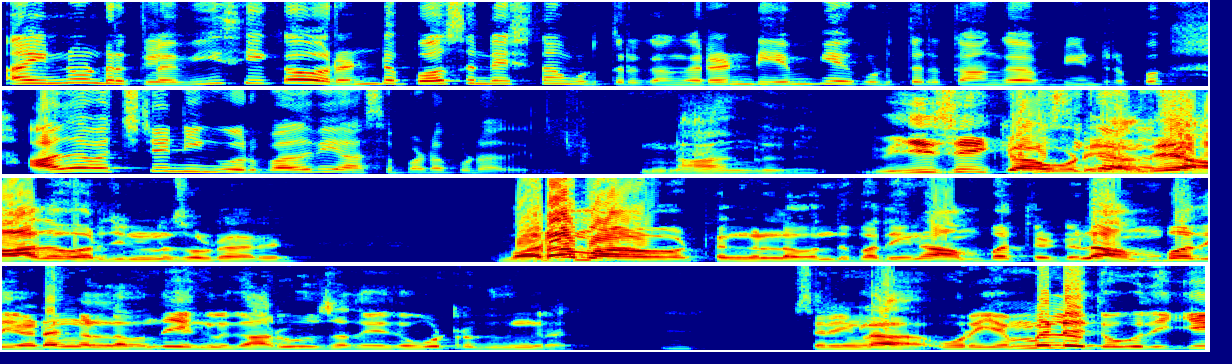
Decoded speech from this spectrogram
ஆனா இன்னொன்று இருக்குல்ல விசிகா ஒரு ரெண்டு பெர்சன்டேஜ் தான் கொடுத்துருக்காங்க ரெண்டு எம்பியை கொடுத்துருக்காங்க அப்படின்றப்போ அதை வச்சுட்டே நீங்க ஒரு பதவி ஆசைப்படக்கூடாது? நாங்கள் விசிகாவுடைய அதே ஆதவ அர்ஜுன் என்ன சொல்றாரு. வட மாவட்டங்கள்ல வந்து பாத்தீங்கன்னா ஐம்பத்தெட்டுல ஐம்பது இடங்கள்ல வந்து எங்களுக்கு அறுபது சதவீத ஓட்டு இருக்குதுங்கிறார். சரிங்களா? ஒரு எம்எல்ஏ தொகுதிக்கு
